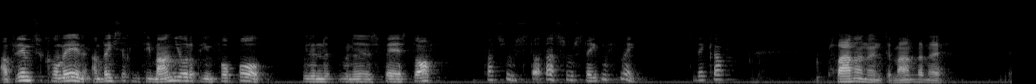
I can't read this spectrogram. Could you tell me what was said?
and for him to come in and basically demand European football within, within his first off, that's some, that's some statement for me. Do you think, Gav? Planning and demanding it eh?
